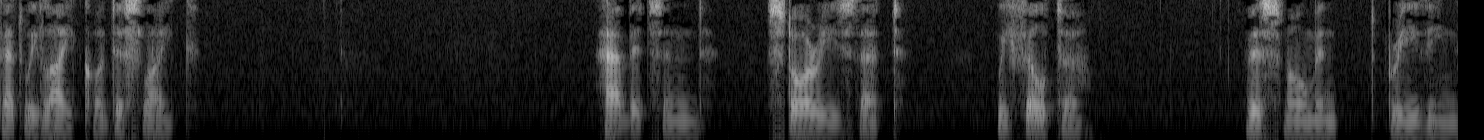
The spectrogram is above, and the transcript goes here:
that we like or dislike. Habits and stories that we filter this moment breathing,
